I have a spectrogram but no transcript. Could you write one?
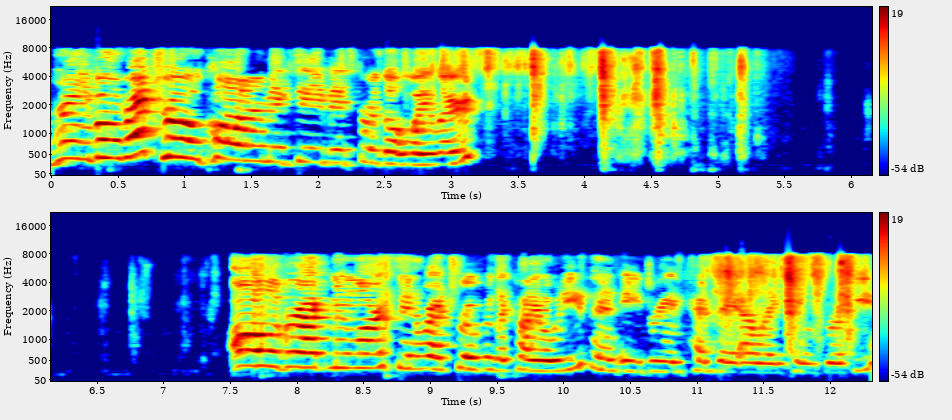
Rainbow Retro Connor McDavid for the Oilers. Oliver Ekman Larsson retro for the Coyotes and Adrian Kempe LA Kings rookie.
